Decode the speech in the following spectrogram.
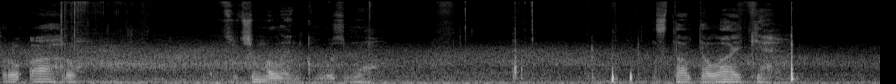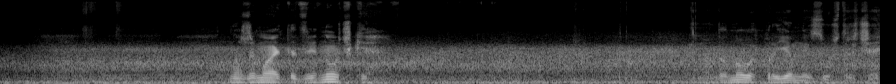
про агро. Цю чи маленьку візьму. Ставте лайки. Нажимайте дзвіночки. До нових приємних зустрічей.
